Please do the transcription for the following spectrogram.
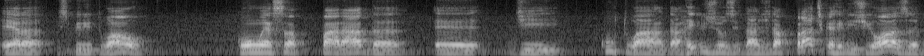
era espiritual, com essa parada é, de cultuar, da religiosidade, da prática religiosa,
